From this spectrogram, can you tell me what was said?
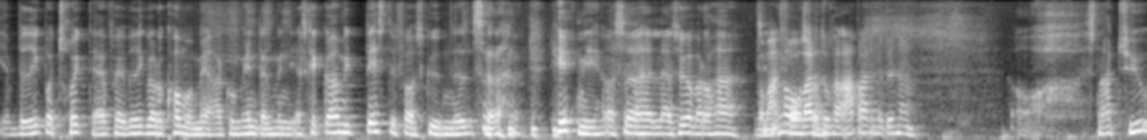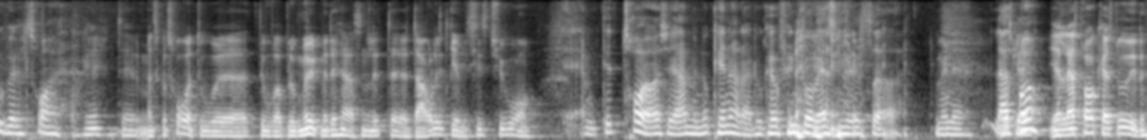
Jeg ved ikke, hvor trygt det er, for jeg ved ikke, hvad du kommer med argumenter, men jeg skal gøre mit bedste for at skyde dem ned, så hit me, og så lad os høre, hvad du har. Hvor mange år var det, du har arbejdet med det her? Oh, snart 20 vel, tror jeg. Okay, det, man skulle tro, at du, øh, du var blevet mødt med det her sådan lidt øh, dagligt gennem de sidste 20 år. Jamen, det tror jeg også, jeg er, men nu kender jeg dig. Du kan jo finde på hvad som helst, så... Men øh, lad os okay. prøve. Ja, lad os prøve at kaste ud i det.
